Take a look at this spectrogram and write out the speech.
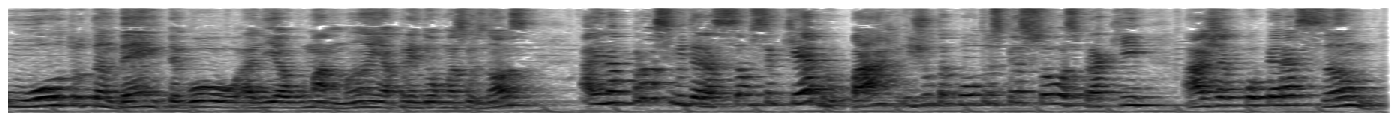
O outro também pegou ali alguma mãe, aprendeu algumas coisas novas. Aí na próxima interação você quebra o par e junta com outras pessoas para que haja cooperação.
